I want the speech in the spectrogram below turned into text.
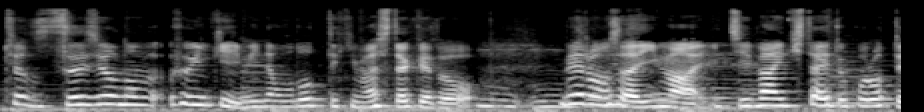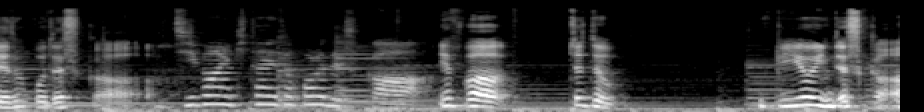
ちょっと通常の雰囲気にみんな戻ってきましたけど、うんうん、メロンさん、ね、今一番行きたいところってどこですか？一番行きたいところですか？やっぱちょっと美容院ですか？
